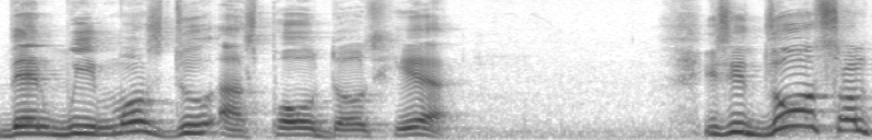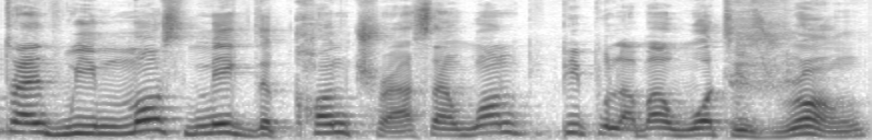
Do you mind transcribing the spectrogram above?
then we must do as Paul does here. You see, though sometimes we must make the contrast and warn people about what is wrong,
